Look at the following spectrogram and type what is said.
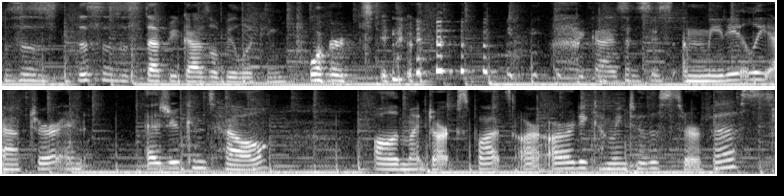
This is this is the step you guys will be looking forward to. Alright guys, this is immediately after, and as you can tell, all of my dark spots are already coming to the surface.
